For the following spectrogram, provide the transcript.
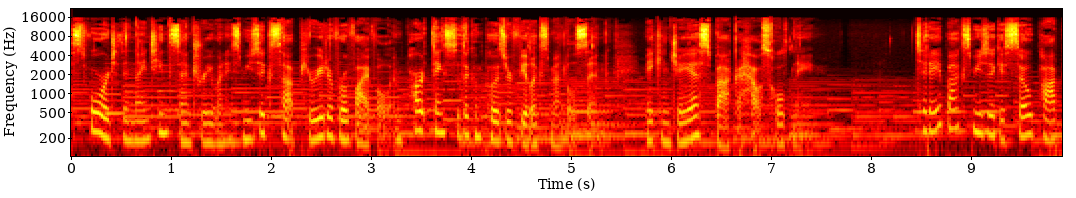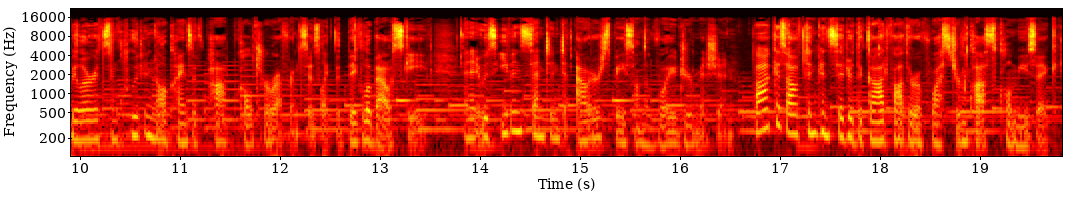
Fast forward to the 19th century when his music saw a period of revival, in part thanks to the composer Felix Mendelssohn, making J.S. Bach a household name. Today, Bach's music is so popular it's included in all kinds of pop culture references like The Big Lebowski, and it was even sent into outer space on the Voyager mission. Bach is often considered the godfather of Western classical music.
